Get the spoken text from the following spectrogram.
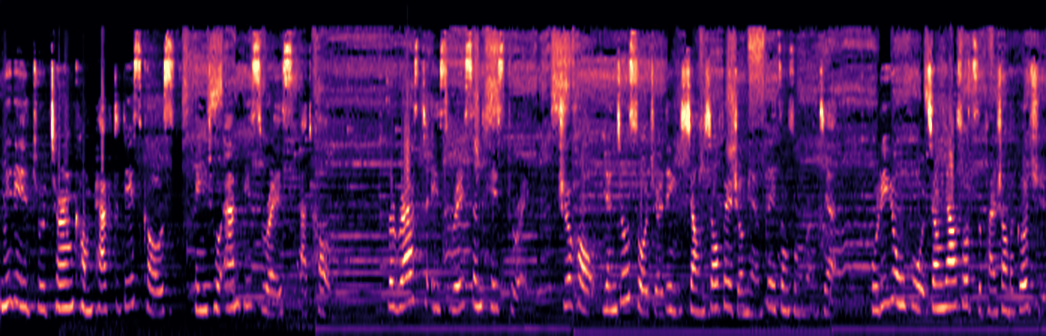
needed to turn compact discs into MP3s at home. The rest is recent history. 之后，研究所决定向消费者免费赠送软件。鼓励用户将压缩磁盘上的歌曲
